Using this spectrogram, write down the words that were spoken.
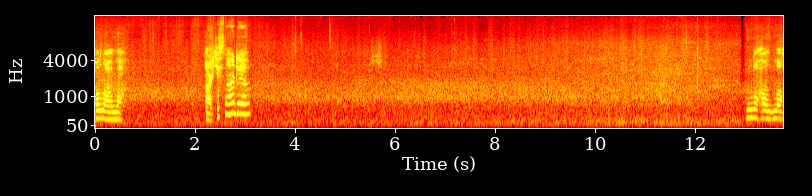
Allah Allah. Herkes nerede ya? Allah Allah.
